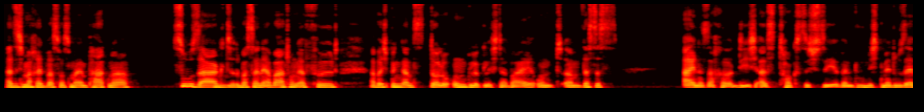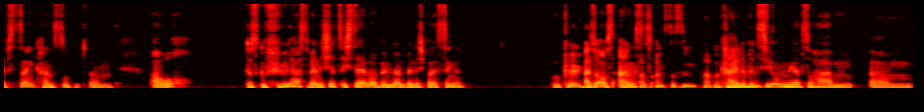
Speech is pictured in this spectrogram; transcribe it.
Also ich mache etwas, was meinem Partner zusagt, Mhm. was seine Erwartungen erfüllt, aber ich bin ganz dolle unglücklich dabei und ähm, das ist eine Sache, die ich als toxisch sehe, wenn du nicht mehr du selbst sein kannst und ähm, auch das Gefühl hast, wenn ich jetzt ich selber bin, dann bin ich bald Single. Okay. Also aus Angst, Aus Angst, dass du den Partner keine. Beziehung mehr zu haben, ähm,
